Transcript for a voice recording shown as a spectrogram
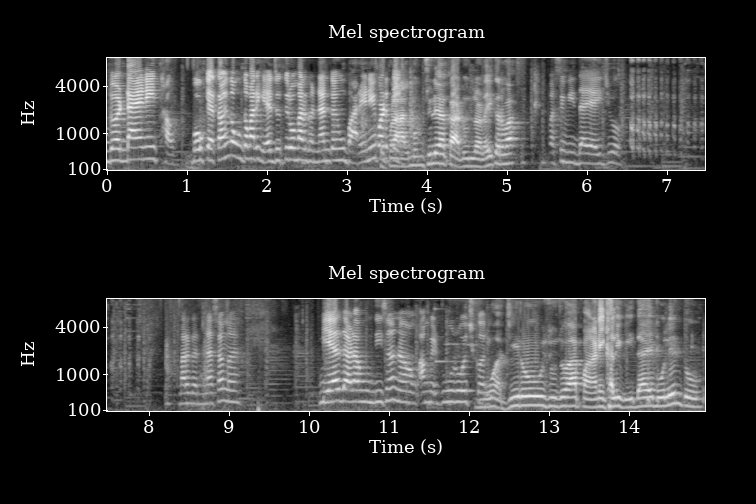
દોડાય નહીં થાવ. બહુ કહેતા હોય તો હું તમારી ઘેર જતી રહું મારા ઘરના કઈ હું ભારે નહીં પણ પડતી. આલ્બમ છું લે આ કાઢું લડાઈ કરવા? પછી વિદાય આવી જુઓ. મારા ઘરના છે ને બે દાડા ઊંધી છે ને આમ એટલું રોજ કરું. હું હજી રોઉં છું જો આ પાણી ખાલી વિદાય બોલી ને તું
